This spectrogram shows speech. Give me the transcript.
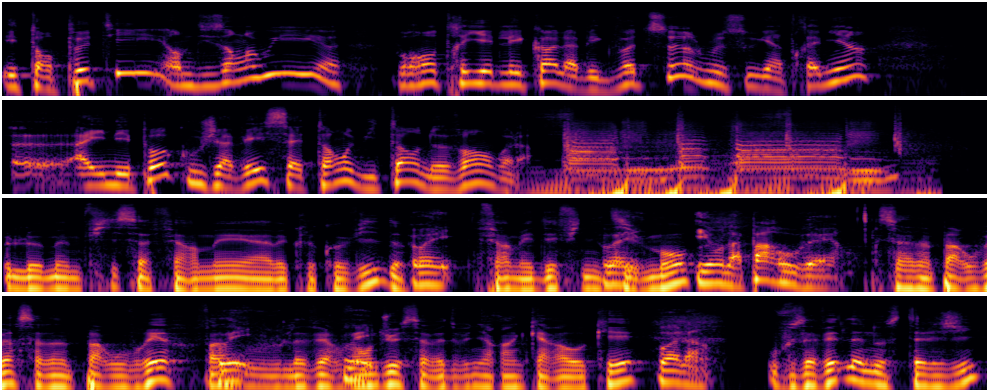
étant petit, en me disant Ah oui, euh, vous rentriez de l'école avec votre sœur, je me souviens très bien, euh, à une époque où j'avais 7 ans, 8 ans, 9 ans, voilà. Le Memphis a fermé avec le Covid. Oui. Fermé définitivement. Et on n'a pas rouvert. Ça va pas rouvert, ça va pas rouvrir. Enfin, Oui. vous l'avez revendu et ça va devenir un karaoké. Voilà. Vous avez de la nostalgie?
